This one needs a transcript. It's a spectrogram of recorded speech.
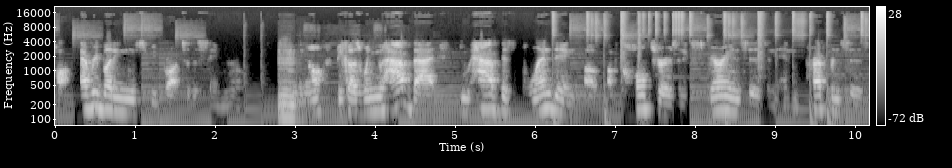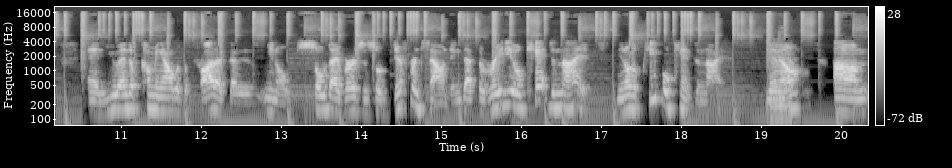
talk. Everybody needs to be brought to the same room. Mm. You know, because when you have that, you have this blending of, of cultures and experiences and, and preferences and you end up coming out with a product that is you know so diverse and so different sounding that the radio can't deny it. You know the people can't deny it you know? um,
